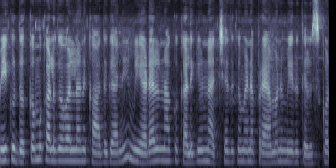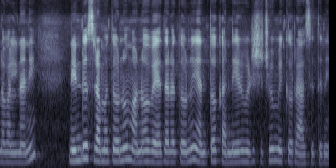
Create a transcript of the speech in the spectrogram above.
మీకు దుఃఖము కలగవల్లని కాదు కానీ మీ ఎడల నాకు కలిగి ఉన్న అత్యధికమైన ప్రేమను మీరు తెలుసుకోవలనని నిండు శ్రమతోనూ మనోవేదనతోనూ ఎంతో కన్నీరు విడిచుచు మీకు రాసి తిని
